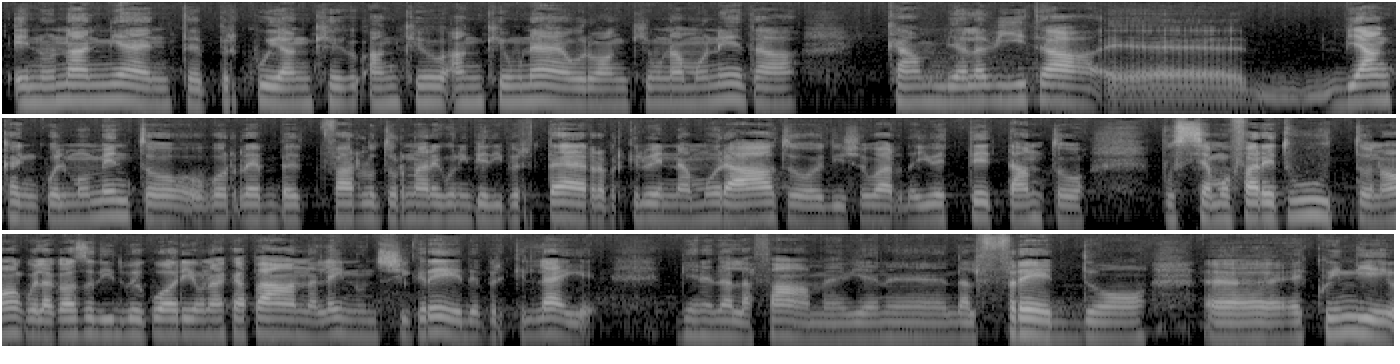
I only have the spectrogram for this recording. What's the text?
e non ha niente, per cui anche, anche, anche un euro, anche una moneta cambia la vita, eh, Bianca in quel momento vorrebbe farlo tornare con i piedi per terra perché lui è innamorato e dice guarda io e te tanto possiamo fare tutto, no? quella cosa di due cuori e una capanna, lei non ci crede perché lei viene dalla fame, viene dal freddo eh, e quindi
